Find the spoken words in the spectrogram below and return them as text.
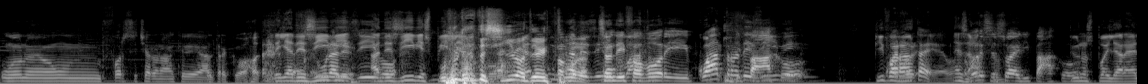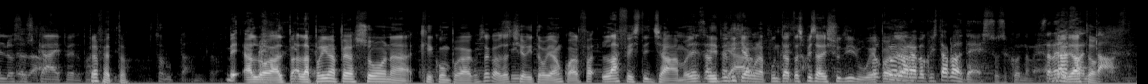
un, un- forse c'erano anche altre cose. Degli adesivi, Un adesivo. adesivi e spille. Un adesivo addirittura. Adesivo. Sono dei favori Quattro di adesivi. Paco. Più 40 favore- euro. Esatto. Favori sessuali di Paco. Più uno spogliarello su Esatto. Skype. Perfetto. Sto ruttando. Beh, allora, al- alla prima persona che comprerà questa cosa Sì. ci ritroviamo qua, la festeggiamo e- e Esatto. dedichiamo una puntata speciale su di lui. e Qualcuno dovrebbe acquistarlo adesso, secondo me. Sarebbe Esatto. fantastico.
